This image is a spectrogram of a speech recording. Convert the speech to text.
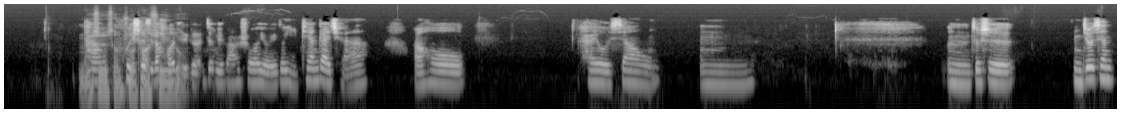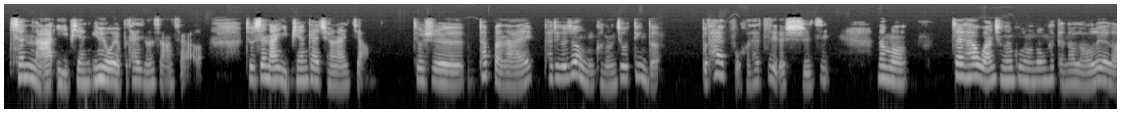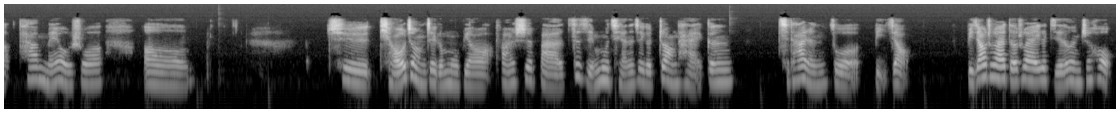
它会涉及到好几个，就比方说有一个以偏概全，然后还有像，嗯嗯，就是你就先先拿以偏，因为我也不太能想起来了，就先拿以偏概全来讲，就是他本来他这个任务可能就定的不太符合他自己的实际，那么。在他完成的过程中，他感到劳累了，他没有说，呃，去调整这个目标，而是把自己目前的这个状态跟其他人做比较，比较出来得出来一个结论之后，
